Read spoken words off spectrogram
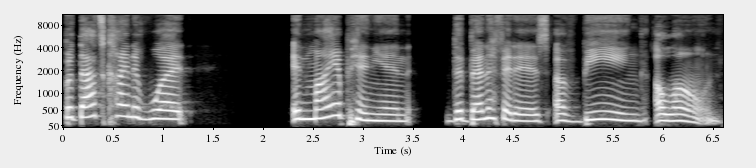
But that's kind of what, in my opinion, the benefit is of being alone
